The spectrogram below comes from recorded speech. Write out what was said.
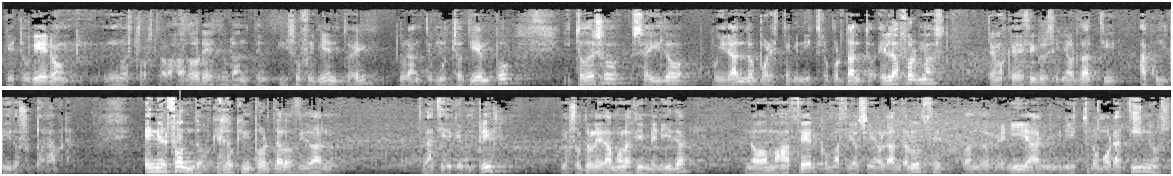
que tuvieron nuestros trabajadores durante y sufrimiento ¿eh? durante mucho tiempo y todo eso se ha ido cuidando por este ministro. Por tanto, en las formas tenemos que decir que el señor Dati ha cumplido su palabra. En el fondo, que es lo que importa a los ciudadanos, la tiene que cumplir. Nosotros le damos la bienvenida. No vamos a hacer como hacía el señor Landaluce cuando venía el ministro Moratinos.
